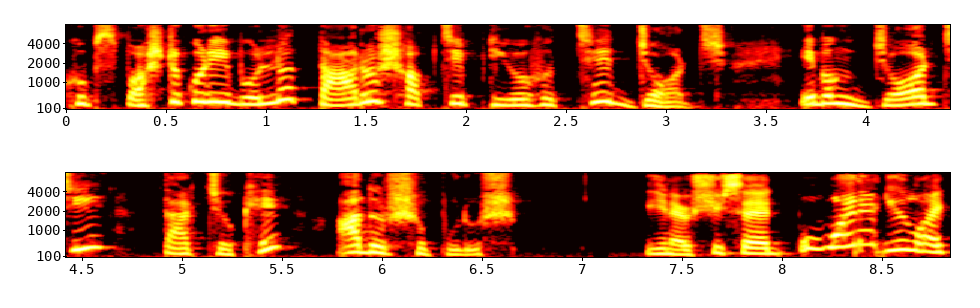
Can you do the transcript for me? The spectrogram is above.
খুব স্পষ্ট করেই বলল তারও সবচেয়ে প্রিয় হচ্ছে জর্জ এবং জর্জই তার চোখে আদর্শ পুরুষ। You know, she said, Well, why don't you like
